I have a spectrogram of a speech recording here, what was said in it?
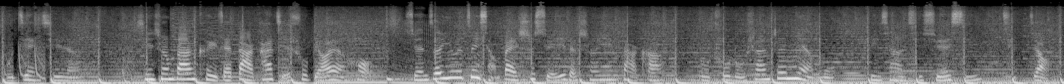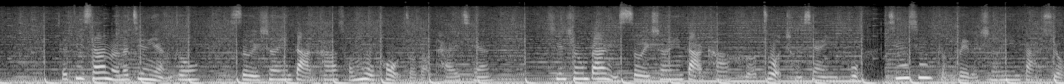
不见其人。新生班可以在大咖结束表演后，选择一位最想拜师学艺的声音大咖，露出庐山真面目，并向其学习请教。在第三轮的竞演中，四位声音大咖从幕后走到台前，新生班与四位声音大咖合作，呈现一部精心准备的声音大秀。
